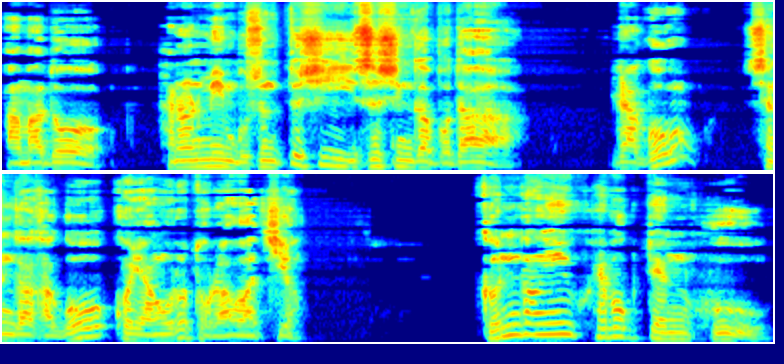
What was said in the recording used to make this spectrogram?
아마도 하나님이 무슨 뜻이 있으신가 보다 라고 생각하고 고향으로 돌아왔지요. 건강이 회복된 후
